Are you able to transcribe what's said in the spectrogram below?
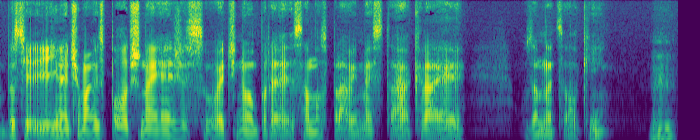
Proste jediné, čo majú spoločné, je, že sú väčšinou pre samozprávy mesta, kraje, územné celky. Mm.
